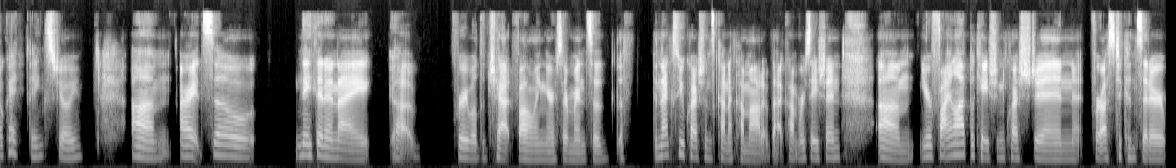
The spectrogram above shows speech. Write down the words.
Okay, thanks, Joey. Um, all right, so Nathan and I uh, were able to chat following your sermon. So the, the next few questions kind of come out of that conversation. Um, your final application question for us to consider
